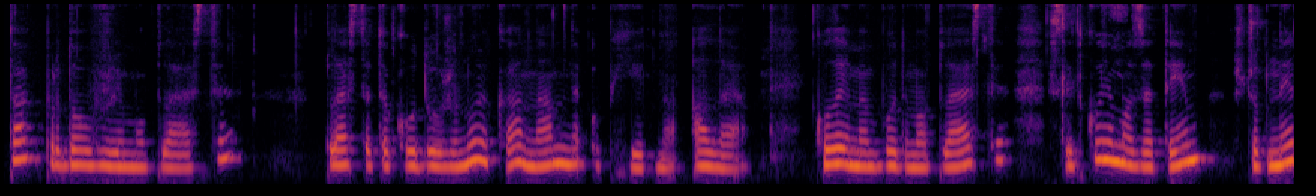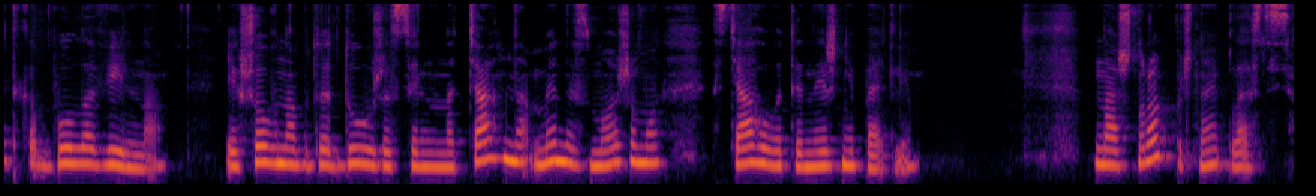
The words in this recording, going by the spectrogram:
Так, продовжуємо плести, плести таку довжину, яка нам необхідна. Але коли ми будемо плести, слідкуємо за тим, щоб нитка була вільна. Якщо вона буде дуже сильно натягнена, ми не зможемо стягувати нижні петлі. Наш шнурок починає плестися.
